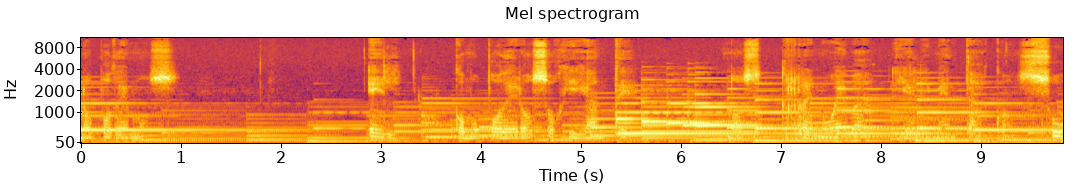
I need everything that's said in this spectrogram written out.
no podemos, Él como poderoso gigante nos renueva y alimenta con su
